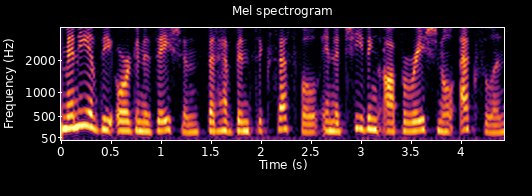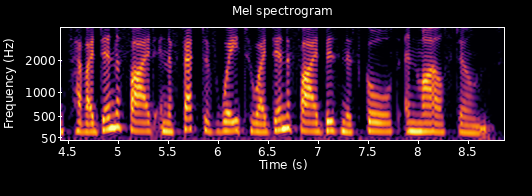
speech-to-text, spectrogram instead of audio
Many of the organizations that have been successful in achieving operational excellence have identified an effective way to identify business goals and milestones.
